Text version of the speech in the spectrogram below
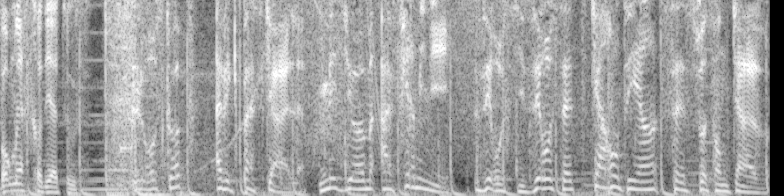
Bon mercredi à tous. L'horoscope avec Pascal, médium à Firmini. 06 07 41 16 75.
